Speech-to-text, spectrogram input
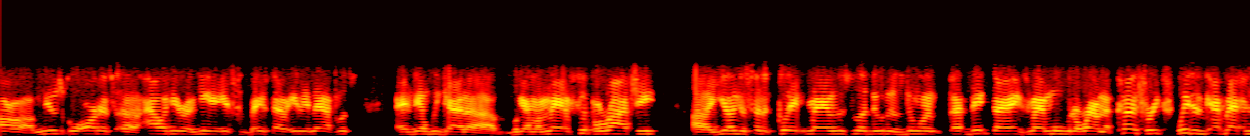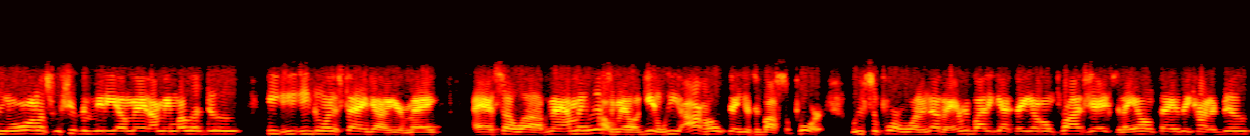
uh, musical artists uh, out here. Again, it's based out of Indianapolis. And then we got uh we got my man Flipperachi, uh youngest of the clique, man. This little dude is doing that big things, man, moving around the country. We just got back from New Orleans from shooting the video, man. I mean my little dude, he he, he doing his thing out here, man. And so, uh, man, I mean, listen, man. Again, we our whole thing is about support. We support one another. Everybody got their own projects and their own things they kind of do.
